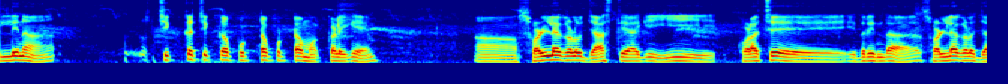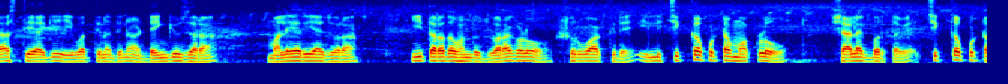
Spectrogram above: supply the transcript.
ಇಲ್ಲಿನ ಚಿಕ್ಕ ಚಿಕ್ಕ ಪುಟ್ಟ ಪುಟ್ಟ ಮಕ್ಕಳಿಗೆ ಸೊಳ್ಳೆಗಳು ಜಾಸ್ತಿಯಾಗಿ ಈ ಕೊಳಚೆ ಇದರಿಂದ ಸೊಳ್ಳೆಗಳು ಜಾಸ್ತಿಯಾಗಿ ಇವತ್ತಿನ ದಿನ ಡೆಂಗ್ಯೂ ಜ್ವರ, ಮಲೇರಿಯಾ ಜ್ವರ, ಈ ಥರದ ಒಂದು ಜ್ವರಗಳು ಶುರುವಾಗ್ತಿದೆ. ಇಲ್ಲಿ ಚಿಕ್ಕ ಪುಟ್ಟ ಮಕ್ಕಳು ಶಾಲೆಗೆ ಬರ್ತವೆ. ಚಿಕ್ಕ ಪುಟ್ಟ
